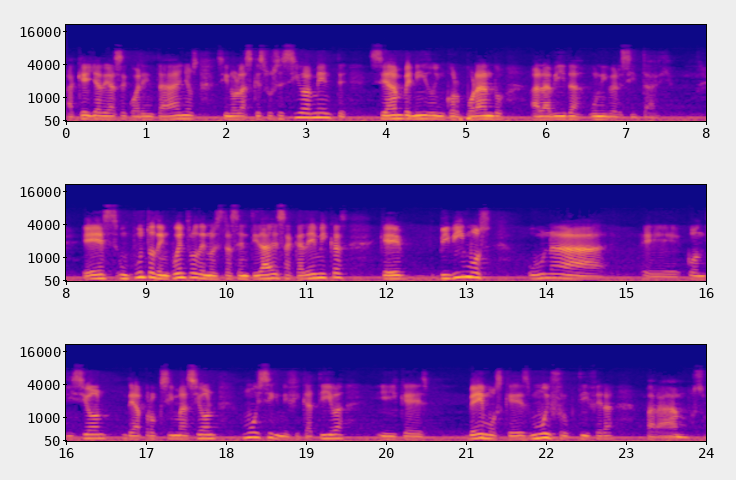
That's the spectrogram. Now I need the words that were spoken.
aquella de hace 40 años, sino las que sucesivamente se han venido incorporando a la vida universitaria. Es un punto de encuentro de nuestras entidades académicas que vivimos una eh, condición de aproximación muy significativa y que vemos que es muy fructífera para ambos.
